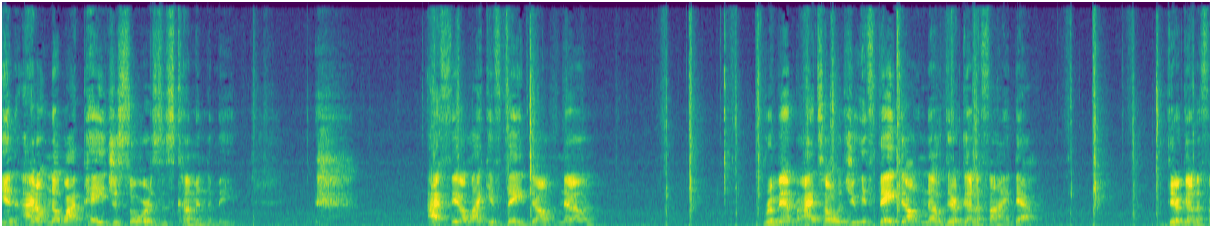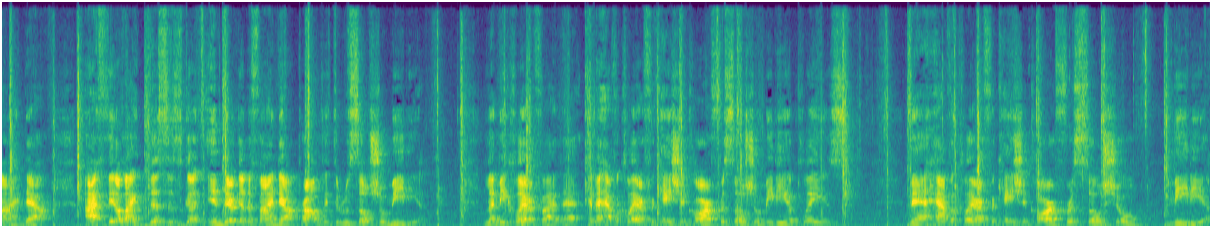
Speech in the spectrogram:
and I don't know why Page of Swords is coming to me. I feel like if they don't know, remember I told you if they don't know, they're gonna find out. They're gonna find out. I feel like this is going, and they're gonna find out probably through social media. Let me clarify that. Can I have a clarification card for social media, please? May I have a clarification card for social media?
